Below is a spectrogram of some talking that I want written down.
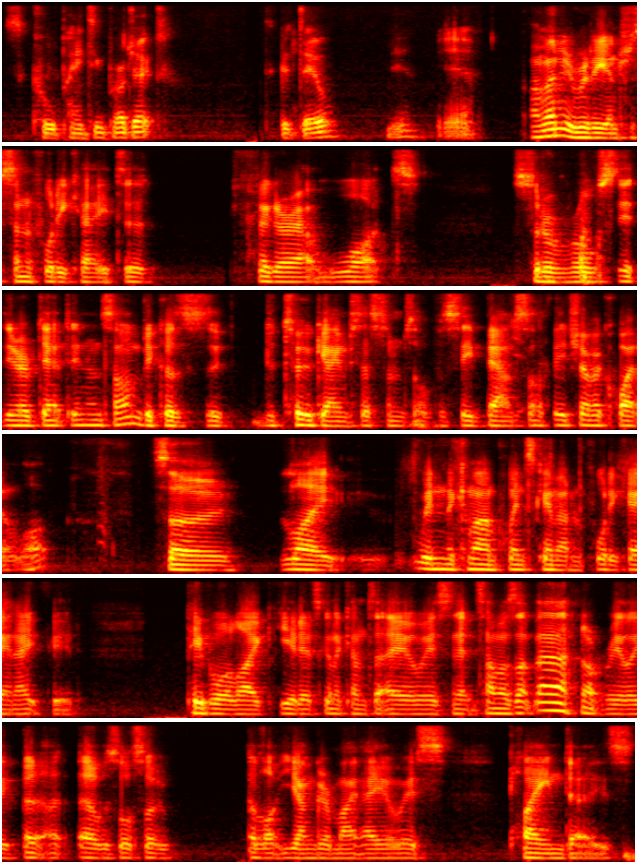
it's a cool painting project. It's a good deal. yeah. Yeah. I'm only really interested in 40k to figure out what sort of rule set they're adapting and so on because the, the two game systems obviously bounce off each other quite a lot. So, like, when the command points came out in 40k and 8 people were like, yeah, that's going to come to AOS. And at the time I was like, ah, not really. But I, I was also a lot younger in my AOS playing days.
